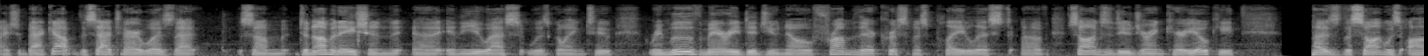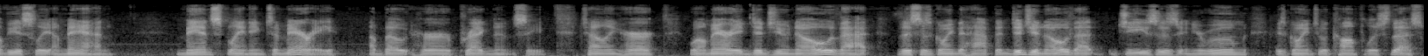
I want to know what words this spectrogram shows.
I should back up, the satire was that some denomination uh, in the U.S. was going to remove Mary Did You Know from their Christmas playlist of songs to do during karaoke because the song was obviously a man mansplaining to Mary about her pregnancy, telling her, Well, Mary, did you know that this is going to happen? Did you know that Jesus in your womb is going to accomplish this?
